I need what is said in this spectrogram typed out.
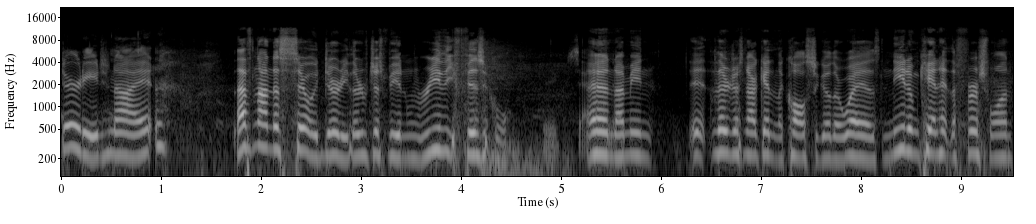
dirty tonight. That's not necessarily dirty. They're just being really physical. And I mean, it, they're just not getting the calls to go their way. As Needham can't hit the first one.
